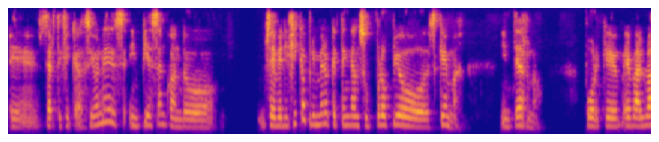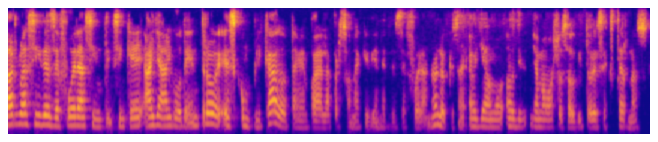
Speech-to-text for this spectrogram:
eh, certificaciones empiezan cuando se verifica primero que tengan su propio esquema interno porque evaluarlo así desde fuera sin, que haya algo dentro es complicado también para la persona que viene desde fuera, ¿no? Lo que llamamos, llamamos los auditores externos.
